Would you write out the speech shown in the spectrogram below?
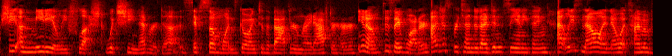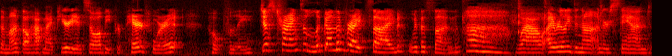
she immediately flushed, which she never does if someone's going to the bathroom right after her, you know, to save water. I just pretended I didn't see anything. At least now I know what time of the month I'll have my period, so I'll be prepared for it hopefully. Just trying to look on the bright side with a sun. Ah, wow, I really did not understand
